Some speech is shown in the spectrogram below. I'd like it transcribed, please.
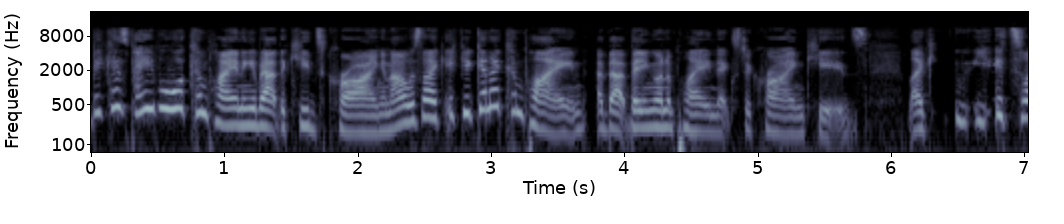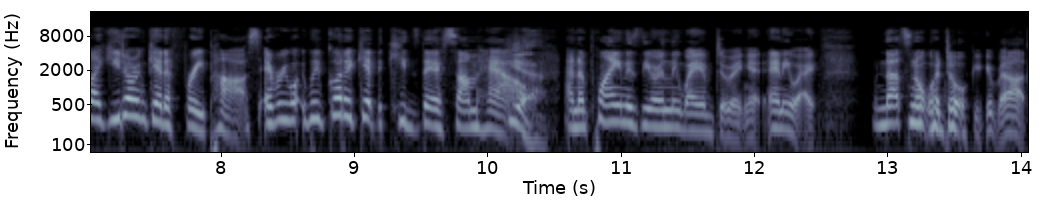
Because people were complaining about the kids crying, and I was like, if you're going to complain about being on a plane next to crying kids, like it's like you don't get a free pass. Everyone, we've got to get the kids there somehow. Yeah. And a plane is the only way of doing it. Anyway, that's not what we're talking about.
